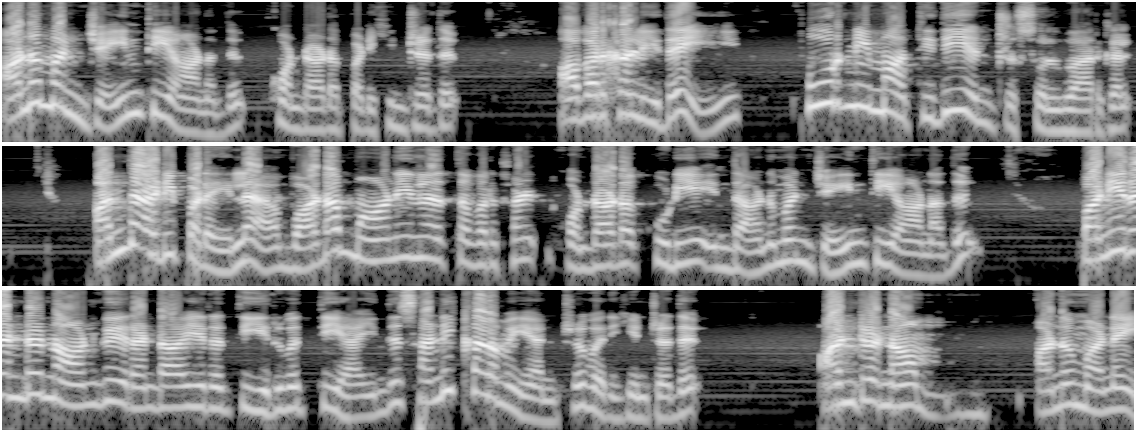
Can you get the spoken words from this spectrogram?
அனுமன் ஜெயந்தியானது கொண்டாடப்படுகின்றது. அவர்கள் இதை பூர்ணிமா திதி என்று சொல்வார்கள். அந்த அடிப்படையில வட மாநிலத்தவர்கள் கொண்டாடக்கூடிய இந்த அனுமன் ஜெயந்தியானது பனிரெண்டு நான்கு இரண்டாயிரத்தி இருபத்தி ஐந்து சனிக்கிழமை அன்று வருகின்றது. அன்று நாம் அனுமனை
